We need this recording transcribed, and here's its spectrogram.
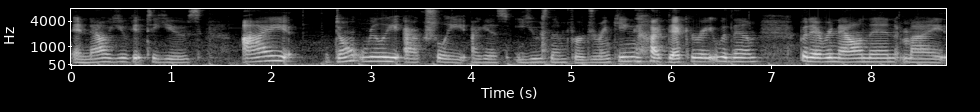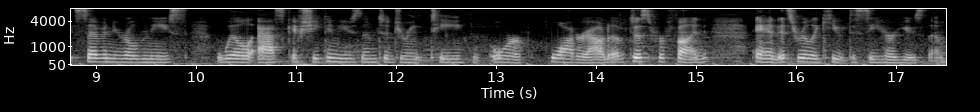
and now you get to use. I don't really actually, I guess, use them for drinking. I decorate with them, but every now and then my seven year old niece will ask if she can use them to drink tea or water out of just for fun. And it's really cute to see her use them.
